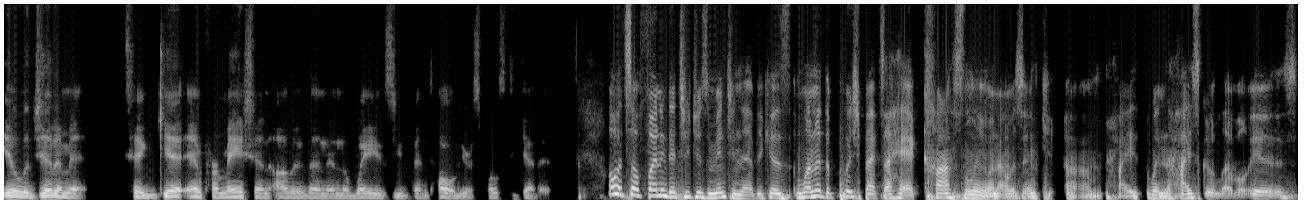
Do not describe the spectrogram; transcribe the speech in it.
illegitimate to get information other than in the ways you've been told you're supposed to get it. Oh, it's so funny that you just mentioned that because one of the pushbacks I had constantly when I was in um, high, when the high school level is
